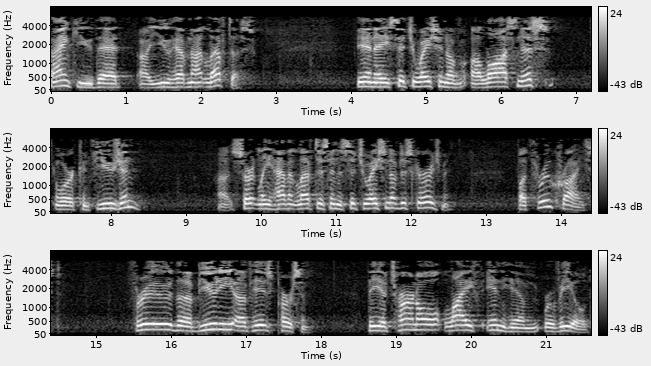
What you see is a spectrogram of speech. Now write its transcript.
thank you that uh, you have not left us in a situation of uh, lostness or confusion. Uh, certainly haven't left us in a situation of discouragement. But through Christ, through the beauty of His person, the eternal life in Him revealed,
